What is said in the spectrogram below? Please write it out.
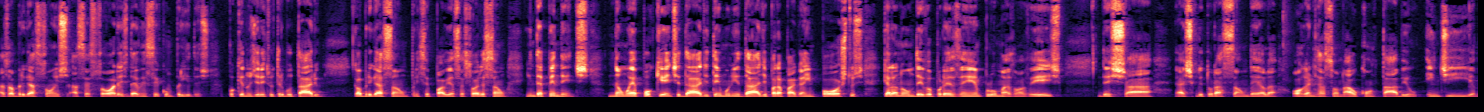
as obrigações acessórias devem ser cumpridas, porque no direito tributário a obrigação principal e acessória são independentes. Não é porque a entidade tem imunidade para pagar impostos que ela não deva, por exemplo, mais uma vez, deixar a escrituração dela organizacional, contábil em dia,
